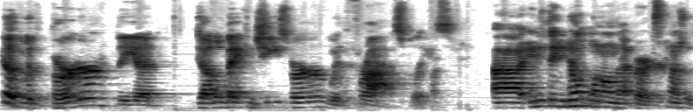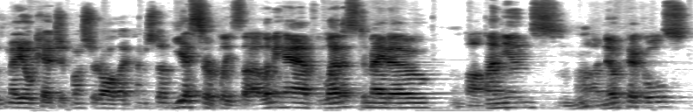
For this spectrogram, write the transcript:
go with burger, the uh, double bacon cheeseburger with fries, please. Uh, anything you don't want on that burger comes with mayo, ketchup, mustard, all that kind of stuff. Yes, sir, please. Uh, let me have lettuce, tomato, uh, onions, Mhm. uh, no pickles,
